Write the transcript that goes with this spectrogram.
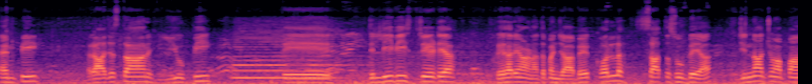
ਐਮਪੀ ਰਾਜਸਥਾਨ ਯੂਪੀ ਤੇ ਦਿੱਲੀ ਵੀ ਸਟੇਟ ਆ ਫਿਰ ਹਰਿਆਣਾ ਤੇ ਪੰਜਾਬ। ਇਹ ਕੁੱਲ 7 ਸੂਬੇ ਆ, ਜਿਨ੍ਹਾਂ ਚੋਂ ਆਪਾਂ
